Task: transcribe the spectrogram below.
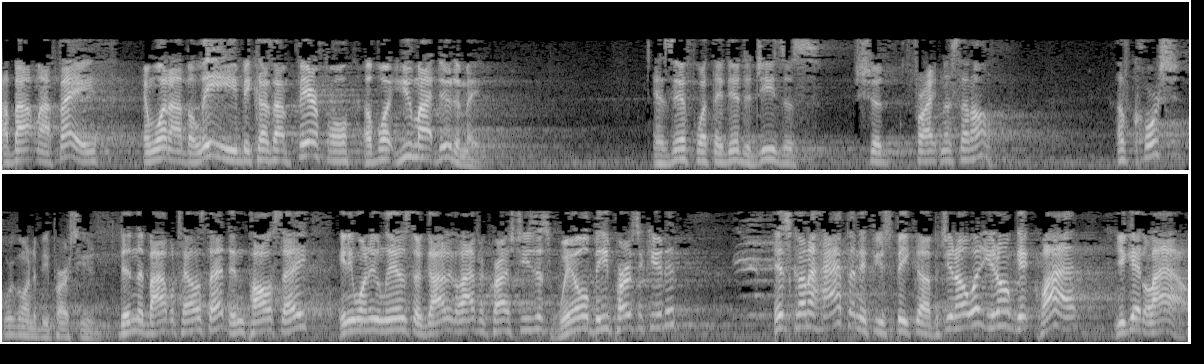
about my faith and what I believe because I'm fearful of what you might do to me. As if what they did to Jesus should frighten us at all. Of course we're going to be persecuted. Didn't the Bible tell us that? Didn't Paul say anyone who lives a godly life in Christ Jesus will be persecuted? It's going to happen if you speak up. But you know what? You don't get quiet, you get loud.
